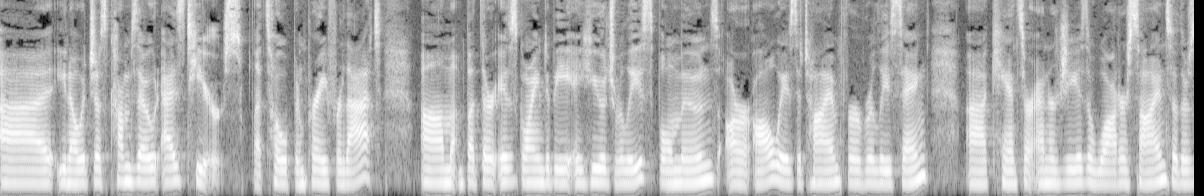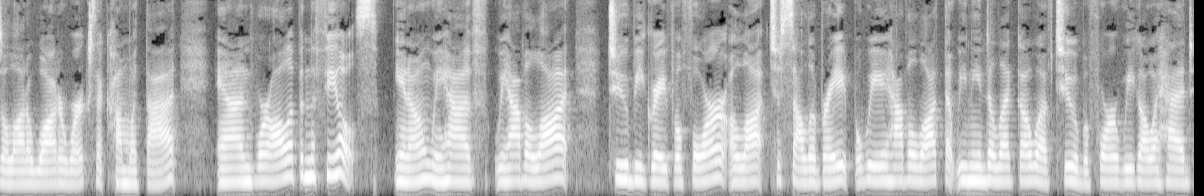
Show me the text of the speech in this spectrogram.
uh, you know it just comes out as tears. Let's hope and pray for that. Um, but there is going to be a huge release. Full moons are always a time for releasing. Uh, cancer energy is a water sign so there's a lot of waterworks that come with that. And we're all up in the fields you know we have we have a lot to be grateful for a lot to celebrate but we have a lot that we need to let go of too before we go ahead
